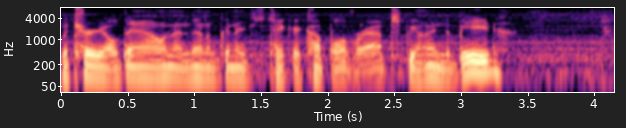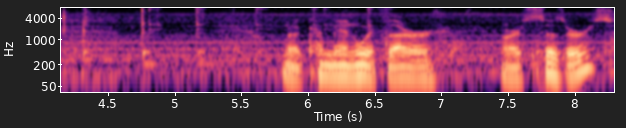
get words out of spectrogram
material down and then I'm going to just take a couple of wraps behind the bead. I'm going to come in with our, our scissors.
